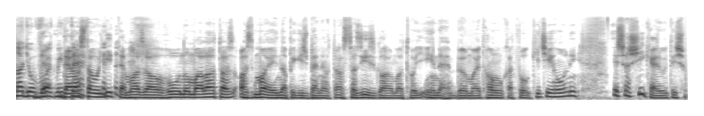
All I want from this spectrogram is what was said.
Nagyobb de, volt, mint De te. azt, ahogy vittem haza a hónom alatt, az, az mai napig is benne volt azt az izgalmat, hogy én ebből majd hangokat fogok kicsiholni, és az sikerült, és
